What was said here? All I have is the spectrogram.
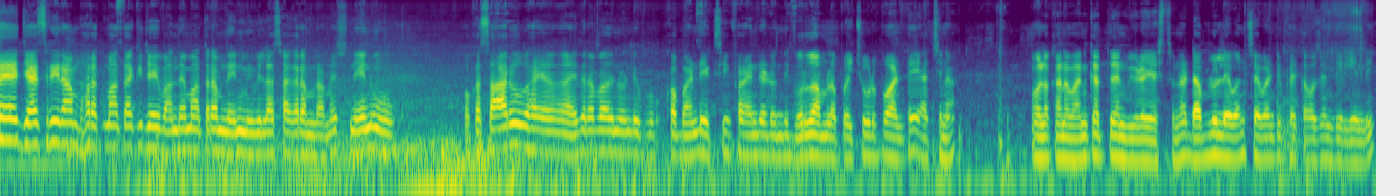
నమస్తే జయ శ్రీరామ్ భరత్ మాతాకి జై వందే మాతరం. నేను మీ విలాసాగరం రమేష్. నేను ఒకసారి హై- హైదరాబాద్ నుండి ఒక బండి ఎక్సీ ఫైవ్ హండ్రెడ్ ఉంది. గురుగాంలో పోయి చూడుపో అంటే వచ్చిన. వాళ్ళకన్నా వెనకత్తి అని వీడియో చేస్తున్నా. W eleven seventy five thousand తిరిగింది.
